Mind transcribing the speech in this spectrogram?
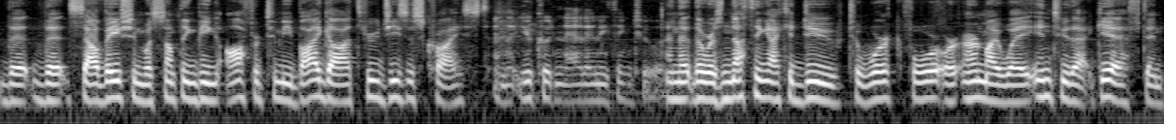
That, that salvation was something being offered to me by God through Jesus Christ, and that you couldn't add anything to it. and that there was nothing I could do to work for or earn my way into that gift. And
